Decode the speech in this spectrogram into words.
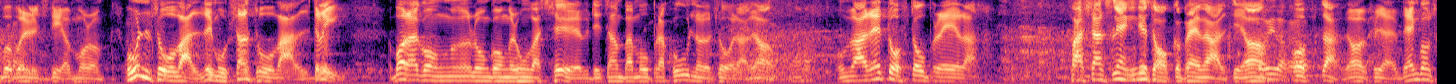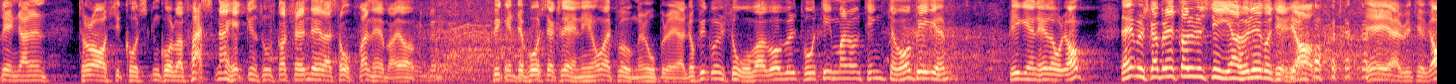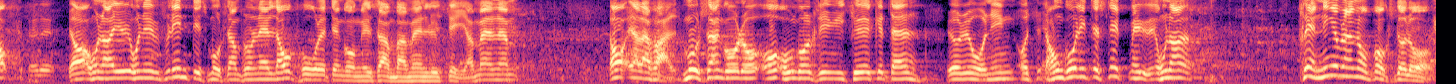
På, på Lucia morgon. Hon sov aldrig, morsan sov aldrig. Bara gånger, de gånger hon var sövd i samband med operationer och sådant. Ja. Hon var rätt ofta opererad. Farsan slängde saker på henne alltid. Ja. Ofta. Ja, för. En gång slängde han en trasig Koskenkorva. fastnade i häcken så hon skar sönder hela soffan hemma. Ja. Fick inte på sig klänningen och var tvungen att operera. Då fick hon sova. Det var väl två timmar någonting. Sen var hon pigg igen. Pigg igen hela året. Ja. Nej, men ska jag berätta om Lucia hur det går till? Ja, det är jävligt trevligt. Ja. Ja, hon, har ju, hon är flintis morsan för hon eldade upp håret en gång i samband med en Lucia. Men ehm, ja, i alla fall. Morsan går då och hon går kring i köket där, gör i ordning. Och, ja, hon går lite snett med huvudet. Hon har klänningen brann upp också då.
